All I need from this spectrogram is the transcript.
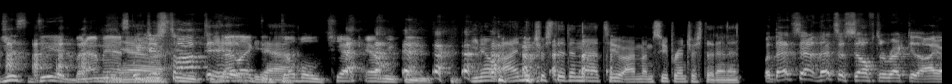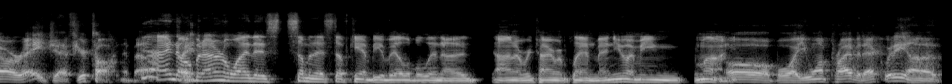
just did, but I'm asking. Yeah. We just talked to him. I like yeah. to double check everything. You know, I'm interested in that too. I'm I'm super interested in it. But that's a, that's a self-directed IRA, Jeff. You're talking about. Yeah, I know, right? but I don't know why there's some of that stuff can't be available in a on a retirement plan menu. I mean, come on. Oh boy, you want private equity on a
